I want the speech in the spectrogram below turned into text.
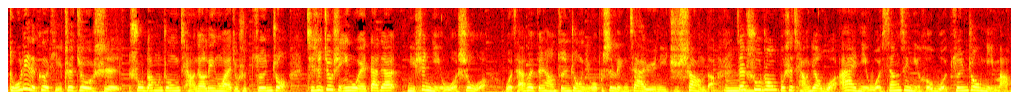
独立的个体，这就是书当中强调。另外就是尊重，其实就是因为大家你是你，我是我，我才会非常尊重你，我不是凌驾于你之上的。在书中不是强调我爱你，我相信你和我尊重你吗？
